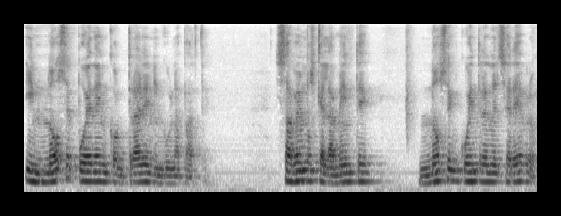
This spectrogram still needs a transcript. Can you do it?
y no se puede encontrar en ninguna parte. Sabemos que la mente no se encuentra en el cerebro,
